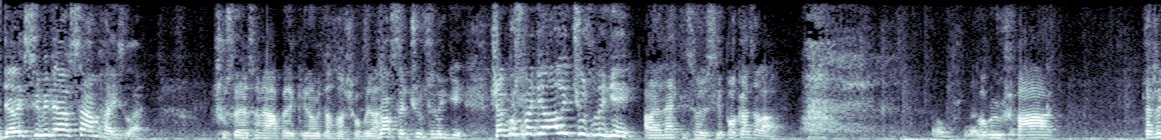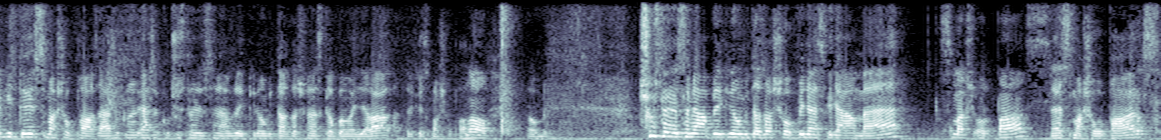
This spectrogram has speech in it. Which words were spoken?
Dělej si videa sám, hajzle. Čusli jsem já pět kilometrů za našeho videa. Zase čus lidi. Však už jsme dělali čus lidi. Ale ne, ty jsi ho vždycky pokazala. Já už Dobrý, už fakt. Tak řekni ty smash opás. Já řeknu, já řeknu čusli, že jsem já pět kilometrů za našeho dneska budeme dělat. A ty řekni smash opás. No, Dobrý. Čusli, že jsem já pět kilometrů za našeho videa dneska děláme. smash or pass. Ne smash opars.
